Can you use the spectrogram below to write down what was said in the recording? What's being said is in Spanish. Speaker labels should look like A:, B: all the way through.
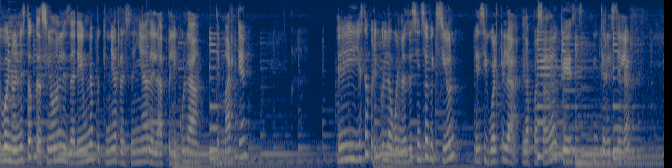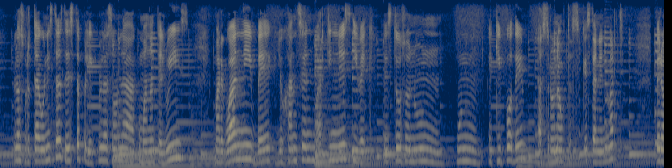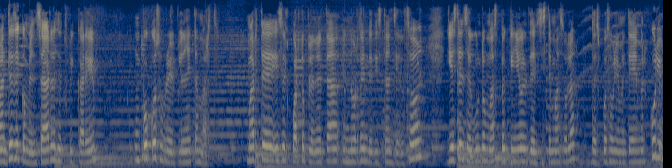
A: bueno, en esta ocasión les daré una pequeña reseña de la película de Martian. Y esta película, bueno, es de ciencia ficción, es igual que la, la pasada, que es Interestelar. Los protagonistas de esta película son la comandante Luis, Marguani, Beck, Johansen, Martínez y Beck. Estos son un, un equipo de astronautas que están en Marte. Pero antes de comenzar les explicaré un poco sobre el planeta Marte. Marte es el cuarto planeta en orden de distancia al Sol y es el segundo más pequeño del sistema solar, después obviamente de Mercurio.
